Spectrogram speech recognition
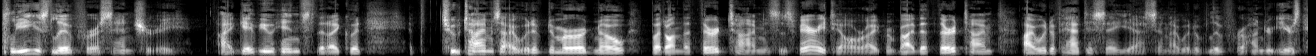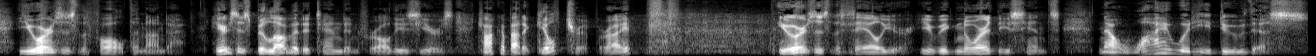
please live for a century, I gave you hints that I could. Two times I would have demurred no, but on the third time, this is fairy tale, right? By the third time, I would have had to say yes, and I would have lived for a hundred years. Yours is the fault, Ananda. Here's his beloved attendant for all these years. Talk about a guilt trip, right? Yours is the failure. You've ignored these hints. Now, why would he do this?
